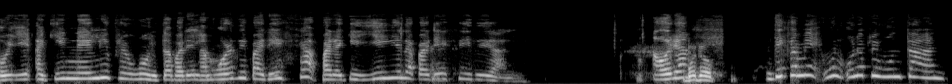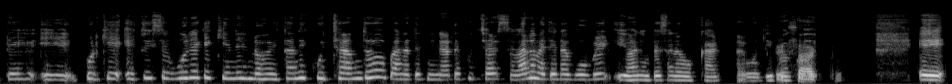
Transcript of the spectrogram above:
Oye, aquí Nelly pregunta, para el amor de pareja, para que llegue la pareja ideal. Ahora, déjame una pregunta antes, eh, porque estoy segura que quienes nos están escuchando van a terminar de escuchar, se van a meter a Google y van a empezar a buscar algún tipo Exacto. de... Eh,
